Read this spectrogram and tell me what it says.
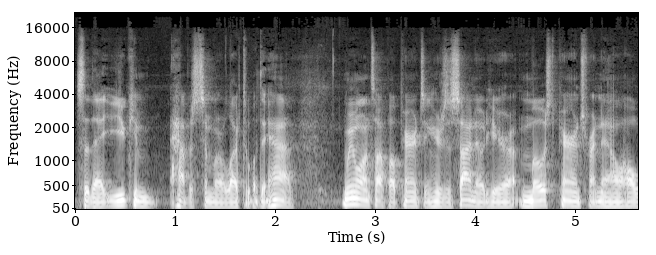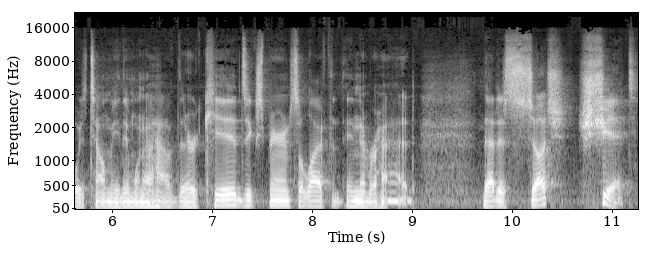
so that you can have a similar life to what they have we want to talk about parenting. Here's a side note here. Most parents right now always tell me they want to have their kids experience a life that they never had. That is such shit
